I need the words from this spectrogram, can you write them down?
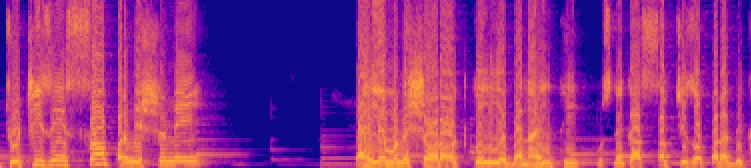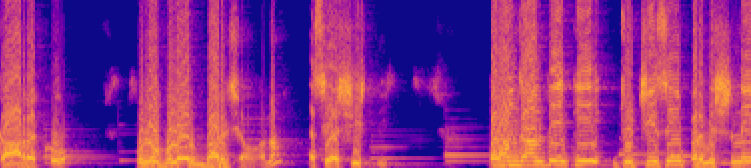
जो चीज़ें सब परमेश्वर ने पहले मनुष्य और औरत के लिए बनाई थी, उसने कहा, सब चीज़ों पर अधिकार रखो, फुलो पुलो और भर जाओ, है ना? ऐसे आशीष दी पर हम जानते हैं कि जो चीज़ें परमेश्वर ने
